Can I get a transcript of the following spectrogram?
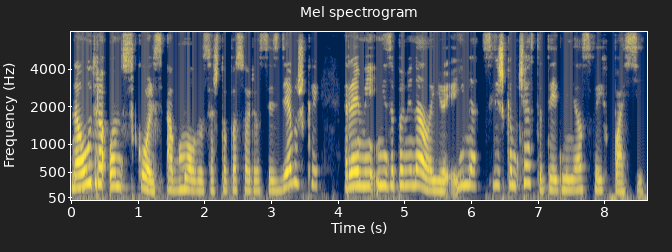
На утро он вскользь обмолвился, что поссорился с девушкой. Реми не запоминала ее имя, слишком часто Тейт менял своих пассий.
